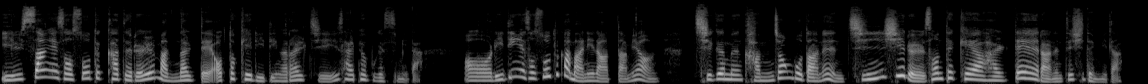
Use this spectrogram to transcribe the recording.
일상에서 소드 카드를 만날 때 어떻게 리딩을 할지 살펴보겠습니다. 어, 리딩에서 소드가 많이 나왔다면 지금은 감정보다는 진실을 선택해야 할 때라는 뜻이 됩니다.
